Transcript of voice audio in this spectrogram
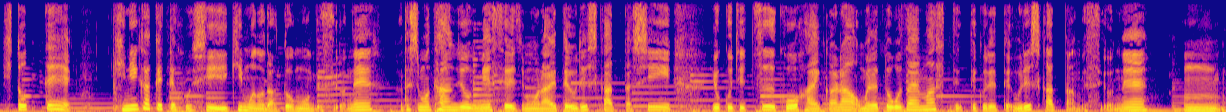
人って気にかけてほしい生き物だと思うんですよね。私も誕生日メッセージもらえて嬉しかったし翌日後輩から「おめでとうございます」って言ってくれて嬉しかったんですよね。うん、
